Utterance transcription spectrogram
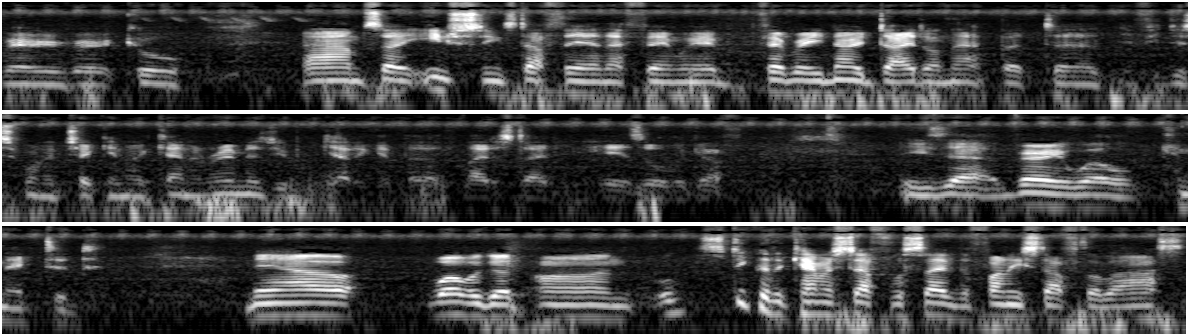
very very cool. Um, so interesting stuff there in that firmware. February, no date on that, but uh, if you just want to check in on Canon rumors, you'll be able to get the latest date. Here's all the guff. He's uh, very well connected. Now, what we got on, we'll stick with the camera stuff. We'll save the funny stuff for the last.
